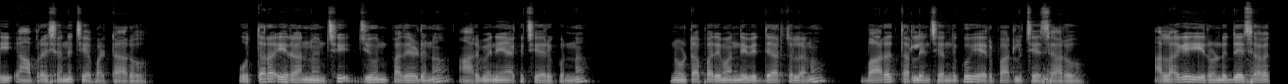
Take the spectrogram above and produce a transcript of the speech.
ఈ ఆపరేషన్ని చేపట్టారు. ఉత్తర ఇరాన్ నుంచి జూన్ పదిహేడున ఆర్మేనియాకి చేరుకున్న నూట పది మంది విద్యార్థులను భారత్ తరలించేందుకు ఏర్పాట్లు చేశారు. అలాగే ఈ రెండు దేశాల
